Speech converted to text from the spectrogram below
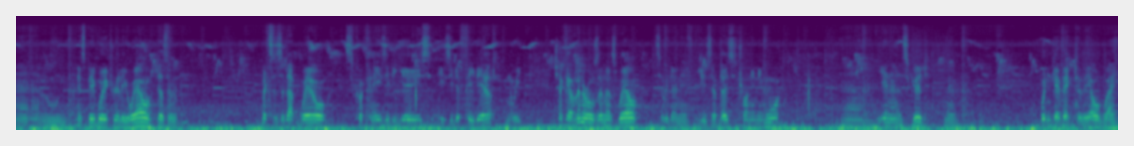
Um, it's been worked really well. Does a mixes it up well. It's quick and easy to use, easy to feed out, and we chuck our minerals in as well, so we don't have to use our dosatron anymore. Um, yeah, no, it's good. wouldn't go back to the old way.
